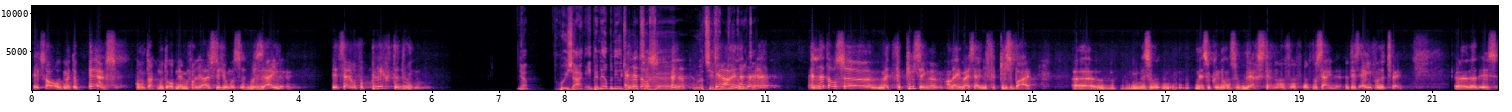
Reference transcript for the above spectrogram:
Ik zal ook met de pers contact moeten opnemen van luister jongens, we zijn er. Dit zijn we verplicht te doen. Ja, Goeie zaak. Ik ben heel benieuwd En hoe dat, als- zich, net- hoe dat zich Ja, ontwikkelt. En net als eh, met verkiezingen, alleen wij zijn niet verkiesbaar. Eh, mensen, kunnen ons wegstemmen of, of, we zijn er. Het is één van de twee. Eh, dat is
